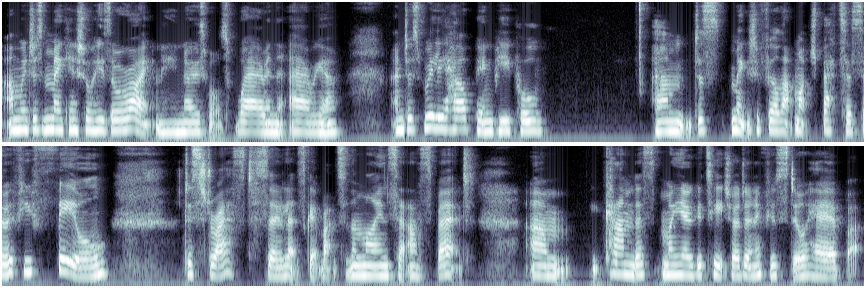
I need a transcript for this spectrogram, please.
and we're just making sure he's all right and he knows what's where in the area and just really helping people um, just makes you feel that much better. So if you feel distressed, so let's get back to the mindset aspect. Um, Candace, my yoga teacher, I don't know if you're still here, but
